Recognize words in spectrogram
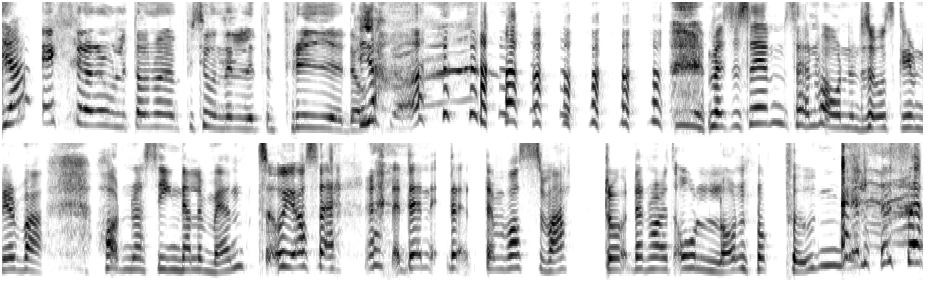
ja, Extra roligt om den personen är lite pryd också. Men så sen, sen var hon så hon skrev ner och bara Har du några signalement? Och jag så här, den, den, den var svart och den har ett ollon och pung eller så.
